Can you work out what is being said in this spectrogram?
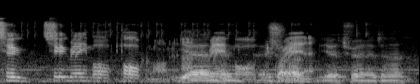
Two, two rainbow Pokemon and Yeah, a and rainbow got trainer. a- yeah, trainer, didn't I?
